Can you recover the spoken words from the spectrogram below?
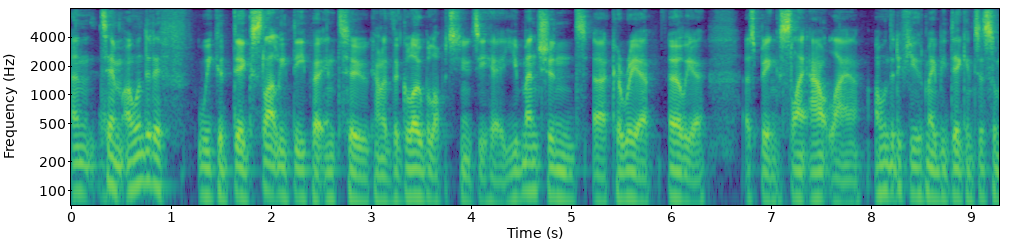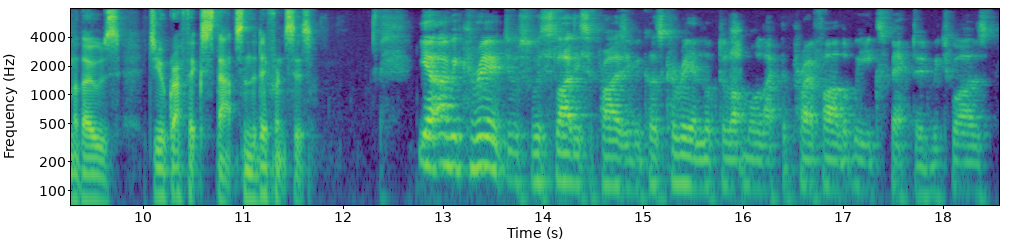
And Tim, I wondered if we could dig slightly deeper into kind of the global opportunity here. You mentioned uh, Korea earlier as being a slight outlier. I wondered if you could maybe dig into some of those geographic stats and the differences. Yeah, I mean, Korea just was slightly surprising because Korea looked a lot more like the profile that we expected, which was,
